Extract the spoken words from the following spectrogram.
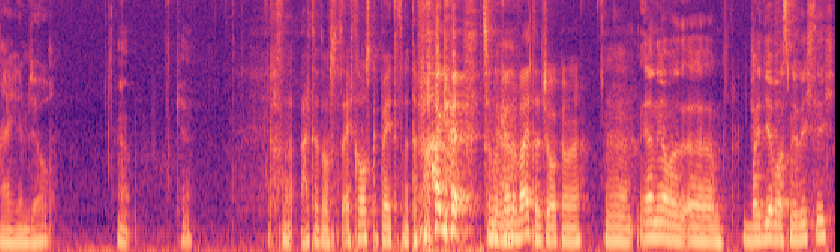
Ja, ich nehme sie auch. Okay. Das, Alter, du hast uns echt rausgebaitet mit der Frage. Jetzt haben wir Ja. keine Weiter-Joker mehr. Ja, ja nee, aber äh, bei dir war es mir wichtig.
